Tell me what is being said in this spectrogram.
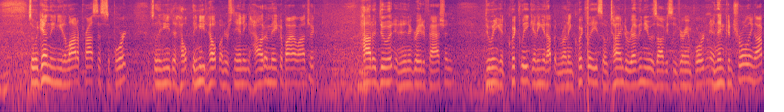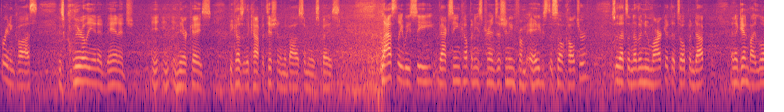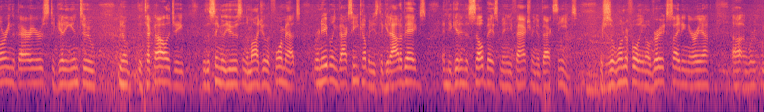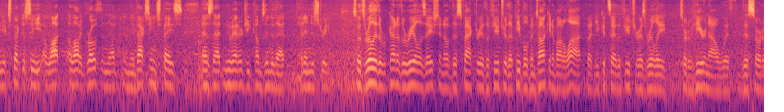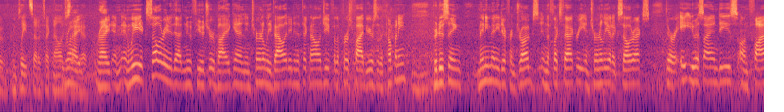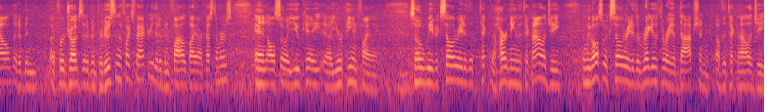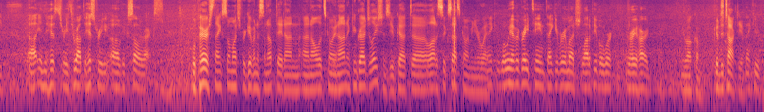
So again, they need a lot of process support. So they need to help. They need help understanding how to make a biologic, how to do it in an integrated fashion, doing it quickly, getting it up and running quickly. So time to revenue is obviously very important, and then controlling operating costs is clearly an advantage in, in, in their case because of the competition in the biosimilar space. Lastly, we see vaccine companies transitioning from eggs to cell culture. So that's another new market that's opened up. And again, by lowering the barriers to getting into, you know, the technology with the single use and the modular formats, we're enabling vaccine companies to get out of eggs and to get into cell-based manufacturing of vaccines, which is a wonderful, you know, very exciting area. Uh, we're, we expect to see a lot, a lot of growth in that in the vaccine space as that new energy comes into that, that industry. So it's really the kind of the realization of this factory of the future that people have been talking about a lot, but you could say the future is really sort of here now with this sort of complete set of technologies that we Right, have. right. And, and we accelerated that new future by, again, internally validating the technology for the first five years of the company, producing many, many different drugs in the Flex factory internally at Xcellerex. There are eight US INDs on file that have been uh, for drugs that have been produced in the Flex factory that have been filed by our customers, and also a UK uh, European filing. So we've accelerated the, tech, the hardening of the technology, and we've also accelerated the regulatory adoption of the technology uh, in the history, throughout the history of Xcellerex. Well, Parrish, thanks so much for giving us an update on, on all that's going on, and congratulations. You've got uh, a lot of success coming your way. Thank you. Well, we have a great team. Thank you very much. A lot of people work very hard. You're welcome. Good to talk to you. Thank you.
